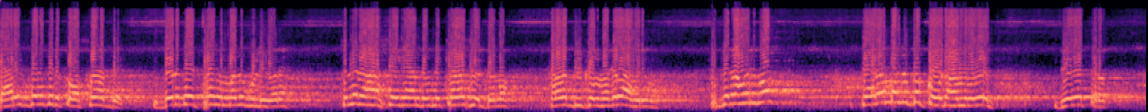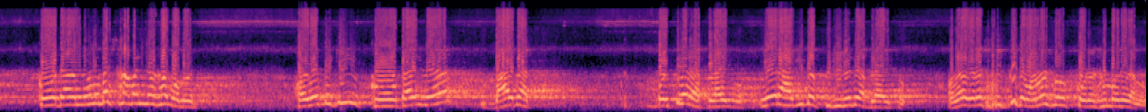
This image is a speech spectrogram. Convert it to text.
ডাইরেক্ট ধরে করে দেয় ধরে ধরে মধ্যে গুলি করে। তাহলে রাজনৈতিক আন্দোলন খেলা চলতো না। খেলা বিকল্প খেলা করিব কেন করিব তেরো মধ্যে তো কোর্ট আন্দোলন দুই হাজার তেরো। কোর্ট আন্দোলন সামান্য কথা বলুন। হবে দেখি কোর্টাই বাইবাক ওইটা অ্যাপ্লাই এর আগে তো পিরিয়ডে অ্যাপ্লাই করতো আমরা যারা শিক্ষিত মানুষ কোর্ট সম্পর্কে জানো।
